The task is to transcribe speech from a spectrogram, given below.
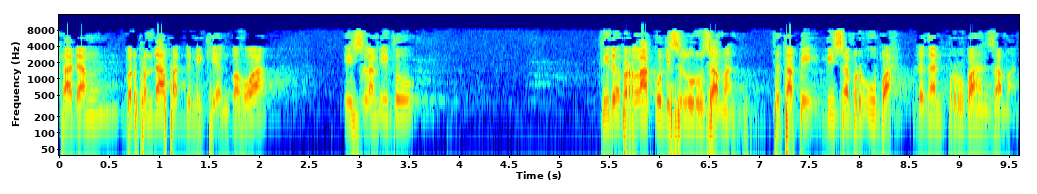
kadang berpendapat demikian bahwa Islam itu tidak berlaku di seluruh zaman, tetapi bisa berubah dengan perubahan zaman.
